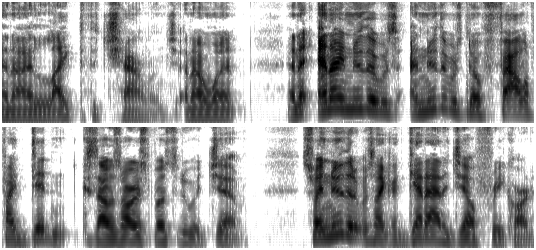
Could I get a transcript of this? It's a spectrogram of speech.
and I liked the challenge. And I went, and and I knew there was I knew there was no foul if I didn't because I was already supposed to do it with Jim. So I knew that it was like a get out of jail free card.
